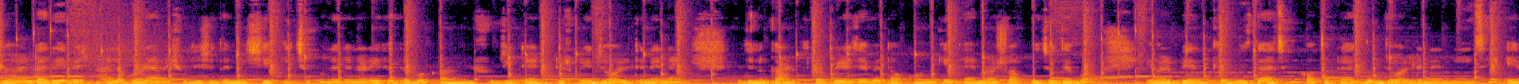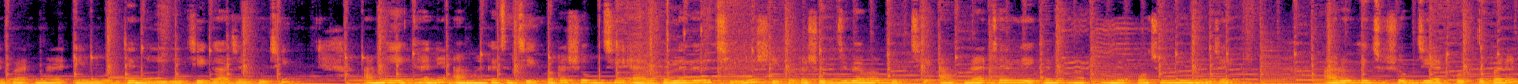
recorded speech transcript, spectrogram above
জলটা দিয়ে বেশ ভালো করে আমি সুজির সাথে মিশিয়ে কিছুক্ষণের জন্য রেখে দেবো, কারণ সুজিটা একটু সময় জল টেনে নেয়, এই জন্য গাঢ়টা বেড়ে যাবে তখন গিয়ে তাই আমরা সব কিছু দেবো। এবার দেখে বুঝতে পারছেন কতটা একদম জল টেনে নিয়েছে। এবার আমরা এর মধ্যে দিয়ে দিচ্ছি গাজর কুচি। আমি এখানে আমার কাছে যে কটা সবজি অ্যাভেলেবেল ছিল সেই কটা সবজি ব্যবহার করছি। আপনারা চাইলে এখানে আপনাদের পছন্দ অনুযায়ী আরও কিছু সবজি অ্যাড করতে পারেন।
